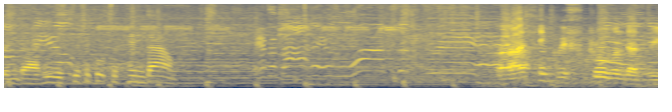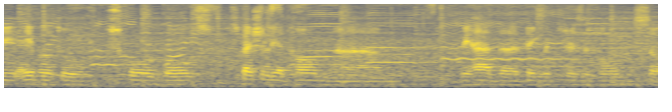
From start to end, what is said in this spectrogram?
and uh, he was difficult to pin down. Uh, I think we've proven that we're able to score goals, especially at home. Um, we had uh, big victories at home, so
